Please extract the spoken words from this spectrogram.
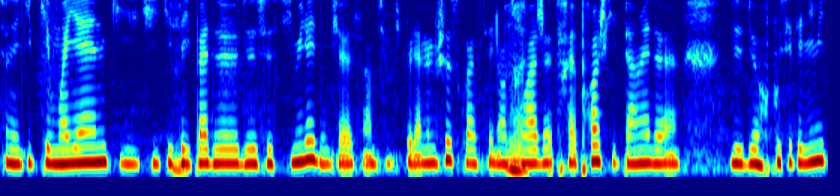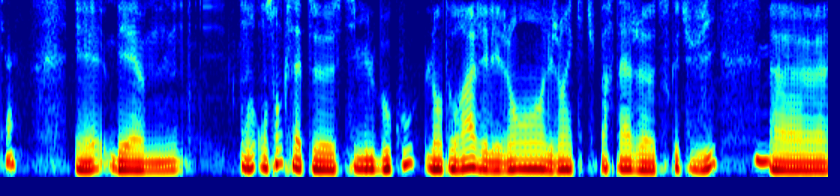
sur une équipe qui est moyenne, qui qui, qui essaye pas de, de se stimuler. Donc c'est un petit, peu la même chose quoi. C'est l'entourage très proche qui te permet de de, de repousser tes limites. Et, mais on, sent que ça te stimule beaucoup l'entourage et les gens, les gens avec qui tu partages euh, tout ce que tu vis. Mm. Euh,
